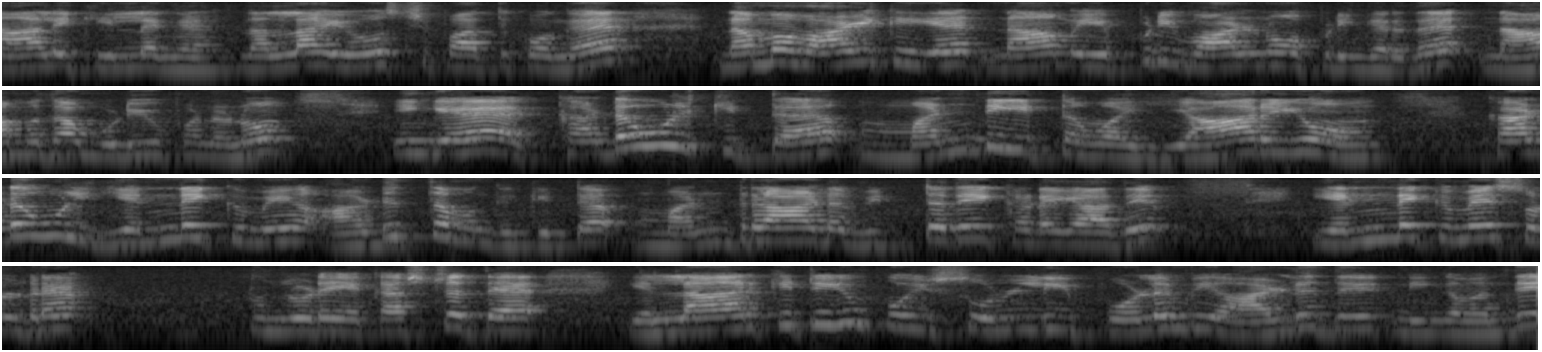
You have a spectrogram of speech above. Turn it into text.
நாளைக்கு இல்லைங்க. நல்லா யோசிச்சு பார்த்துக்கோங்க. நம்ம வாழ்க்கையை நாம் எப்படி வாழணும் அப்படிங்கிறத நாம தான் முடிவு பண்ணணும். இங்கே கடவுள்கிட்ட மண்டியிட்டவன் யாரையும் கடவுள் என்னைக்குமே அடுத்தவங்க கிட்ட மன்றாட விட்டதே கிடையாது. என்னைக்குமே சொல்கிறேன் உங்களுடைய கஷ்டத்தை எல்லார்கிட்டயும் போய் சொல்லி புலம்பி அழுது நீங்கள் வந்து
